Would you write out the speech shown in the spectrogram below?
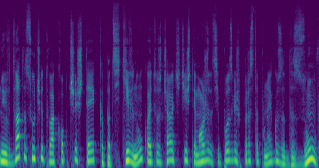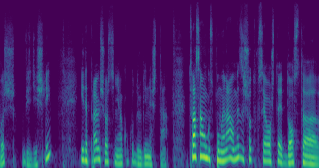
но и в двата случая това копче ще е капацитивно, което означава, че ти ще може да си плъзгаш пръста по него, за да зумваш, видиш ли, и да правиш още няколко други неща. Това само го споменаваме, защото все още е доста...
